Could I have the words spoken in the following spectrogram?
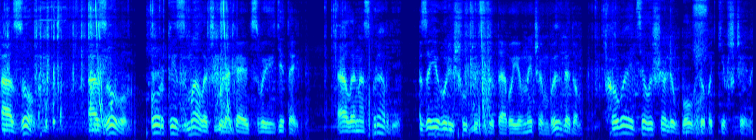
Азов. Азовом орки змалечку лякають своїх дітей. Але насправді за його рішучістю та войовничим виглядом ховається лише любов до батьківщини.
